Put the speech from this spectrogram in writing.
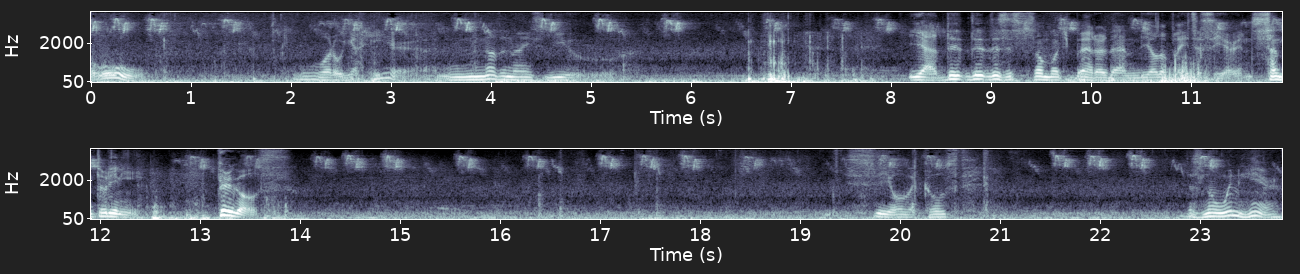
Oh, what do we got here? Another nice view. Yeah, th- th- this is so much better than the other places here in Santorini, Pyrgos. See all the coast. There's no wind here.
